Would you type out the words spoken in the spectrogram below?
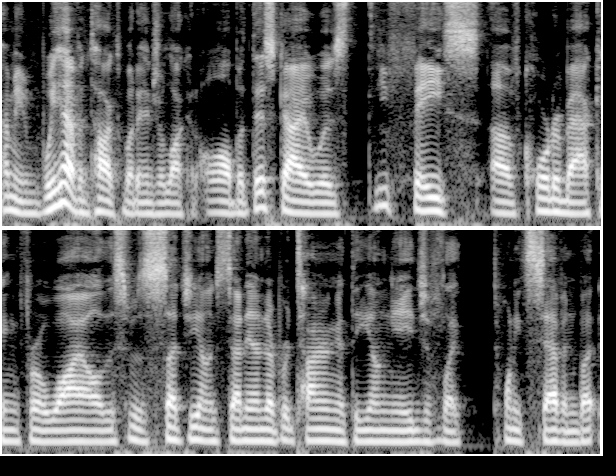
I mean, we haven't talked about Andrew Luck at all. But this guy was the face of quarterbacking for a while. This was such a young stud. He ended up retiring at the young age of like 27. But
